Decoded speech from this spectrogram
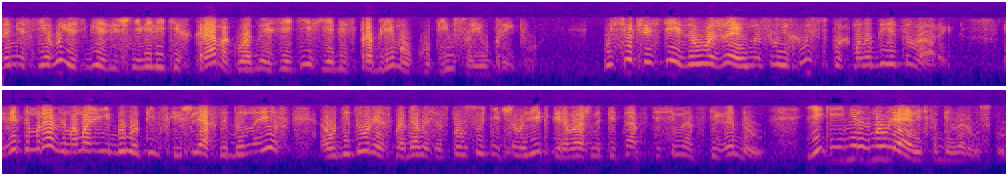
Замест яго ёсць безліч невялікіх крамак, у адной з якіх я без праблемаў купіў сваю брытву. Усё часцей заўважаю на сваіх выступах маладыя твары. Гэтым разам амаль не было пінскай шляхты БНФ, аўдыторыя складалася з паўсотні чалавек пераважна 15-17 гадоў, якія не размаўляюць па-беларуску,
